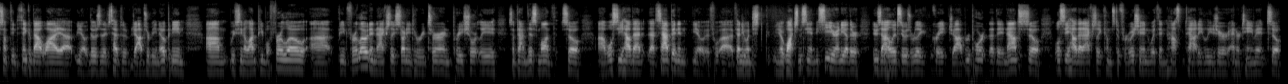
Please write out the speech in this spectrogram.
something to think about why uh, you know those are the types of jobs are being opening. Um, we've seen a lot of people furlough, uh, being furloughed, and actually starting to return pretty shortly, sometime this month. So uh, we'll see how that that's happened. And you know, if uh, if anyone just you know watching CNBC or any other news outlets, it was a really great job report that they announced. So we'll see how that actually comes to fruition within hospitality, leisure, entertainment. So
